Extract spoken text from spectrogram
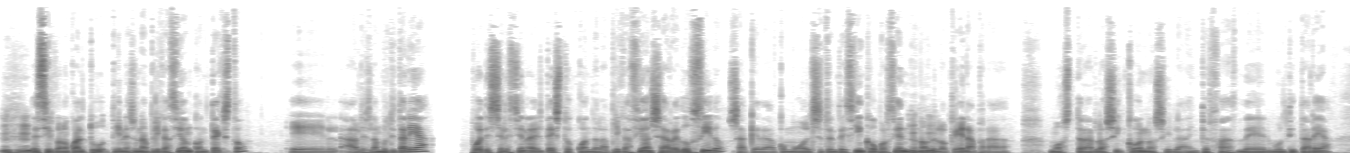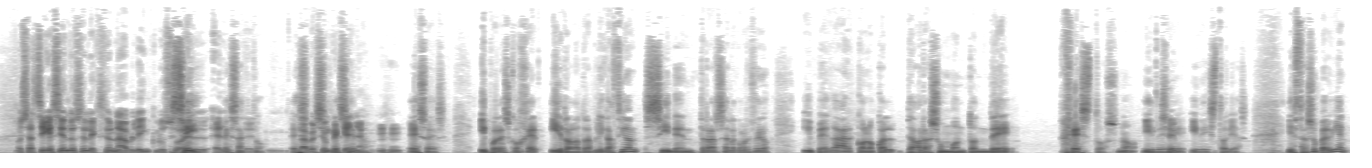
Es decir, con lo cual tú tienes una aplicación con texto, el- hables la multitarea, puedes seleccionar el texto cuando la aplicación se ha reducido, o sea, queda como el 75% ¿no? De lo que era para mostrar los iconos y la interfaz del multitarea. O sea, sigue siendo seleccionable incluso Sí, el, el- exacto. el- Es- la versión pequeña. Eso es. Y puedes coger, ir a la otra aplicación sin entrarse a lo que me refiero y pegar, con lo cual te ahorras un montón de gestos, ¿no? Y de, Sí. y de historias. Y está súper bien.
